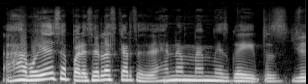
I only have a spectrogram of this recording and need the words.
Ah, voy a desaparecer las cartas. Ah, no mames, güey. Pues yo,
